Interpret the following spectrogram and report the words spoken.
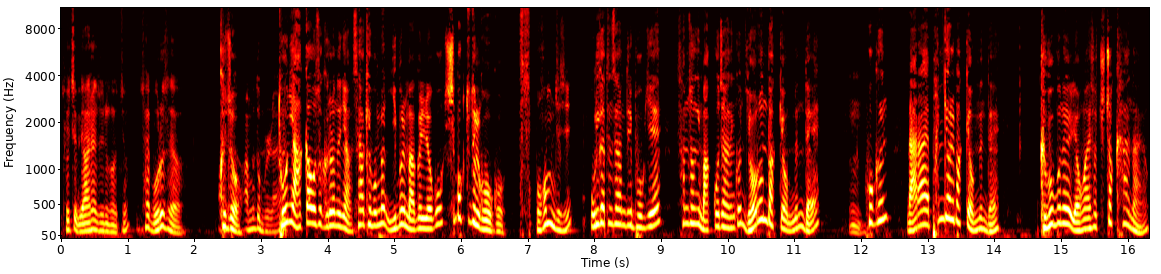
도대체 왜 안 해주는 거죠? 잘 모르세요. 그죠? 아무도 몰라요. 돈이 아까워서 그러느냐 생각해보면 입을 막으려고 10억도 들고 오고 뭐가 문제지? 우리 같은 사람들이 보기에 삼성이 막고자 하는 건 여론밖에 없는데 음. 혹은 나라의 판결밖에 없는데 그 부분을 영화에서 추정하나요?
